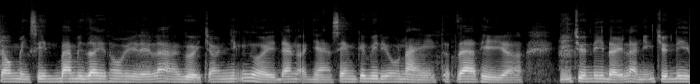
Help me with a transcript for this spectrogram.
cho mình xin 30 giây thôi đấy là gửi cho những người đang ở nhà xem cái video này. Thật ra thì à, những chuyến đi đấy là những chuyến đi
